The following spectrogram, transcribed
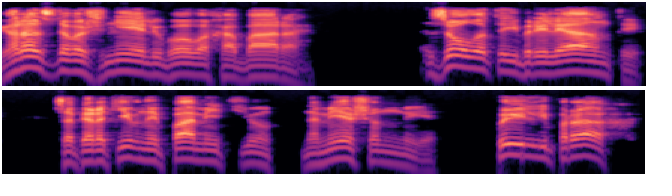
гораздо важнее любого хабара. Золото и бриллианты с оперативной памятью намешанные, пыль и прах,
